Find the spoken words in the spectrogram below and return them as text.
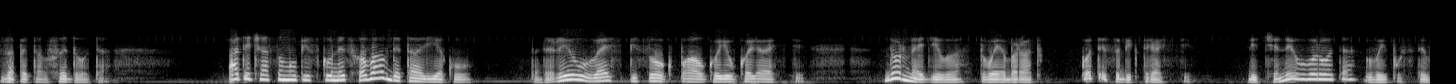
запитав Федота. А ти часом у піску не сховав деталь яку? Перерив увесь пісок палкою в колясці. Дурне діло, твоє брат, коти собі к трясці. Відчинив ворота, випустив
